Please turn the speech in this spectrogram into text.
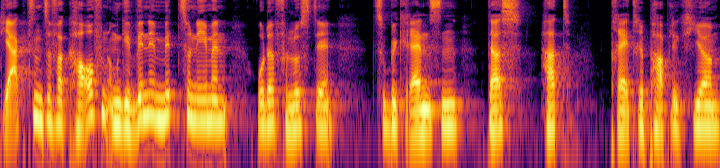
die Aktien zu verkaufen, um Gewinne mitzunehmen oder Verluste zu begrenzen. Das hat Trade Republic hier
